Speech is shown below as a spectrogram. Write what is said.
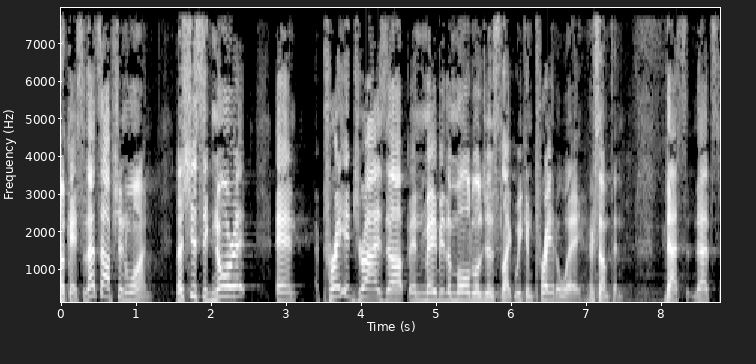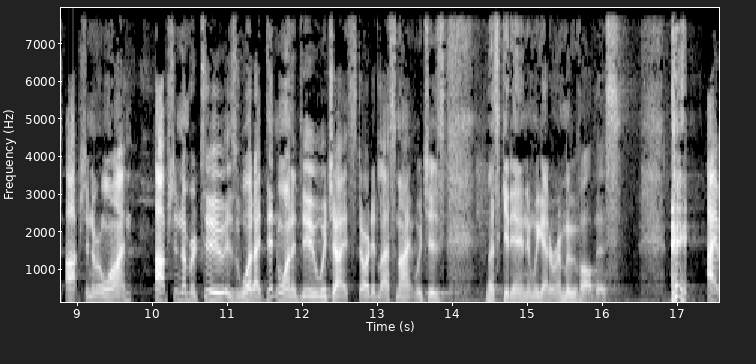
okay, so that's option one. Let's just ignore it and pray it dries up, and maybe the mold will just, like, we can pray it away or something. That's, that's option number one. Option number two is what I didn't want to do, which I started last night, which is let's get in and we got to remove all this. I,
